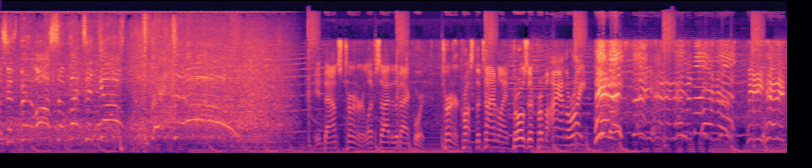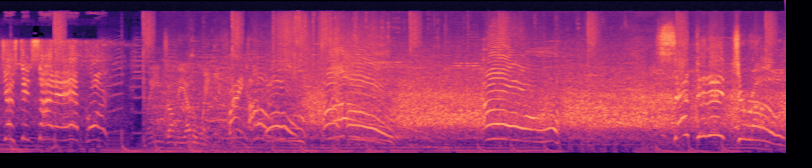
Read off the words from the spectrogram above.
Lewis has been awesome. Let's it go. Inbounds Turner, left side of the backcourt. Turner across the timeline, throws it from high on the right. Hit he it! He hit it, Evan Turner! It. He hit it just inside of half court. Lane's on the other wing. He finds. Oh! Oh! oh! Oh! Sent it in, Jerome!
